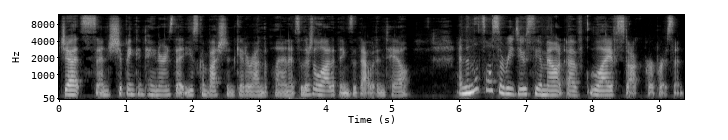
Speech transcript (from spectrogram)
jets and shipping containers that use combustion to get around the planet. So there's a lot of things that that would entail. And then let's also reduce the amount of livestock per person.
